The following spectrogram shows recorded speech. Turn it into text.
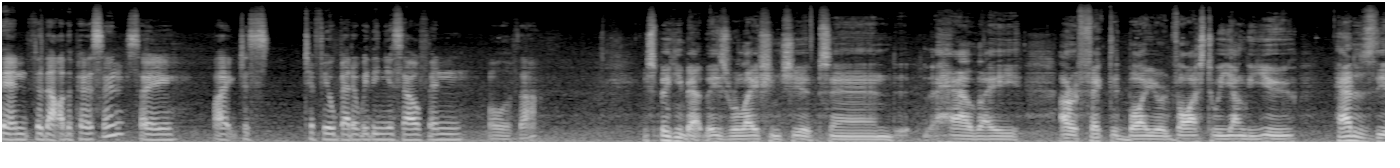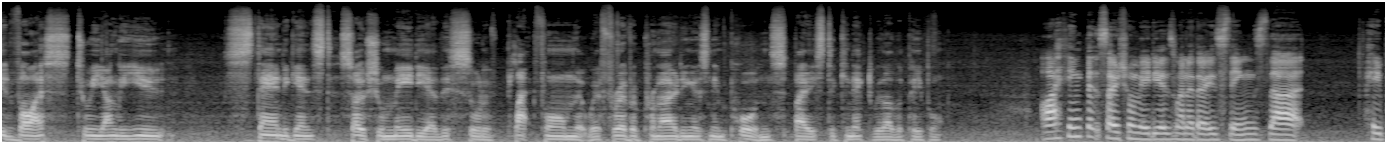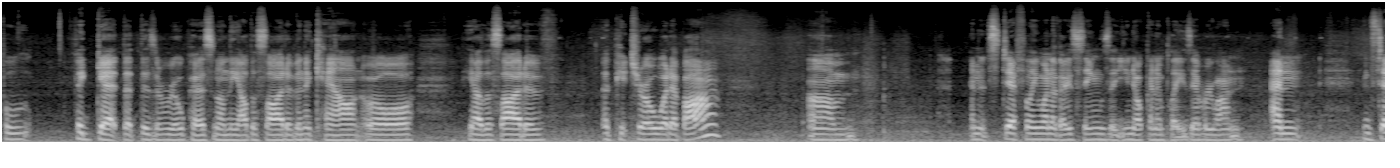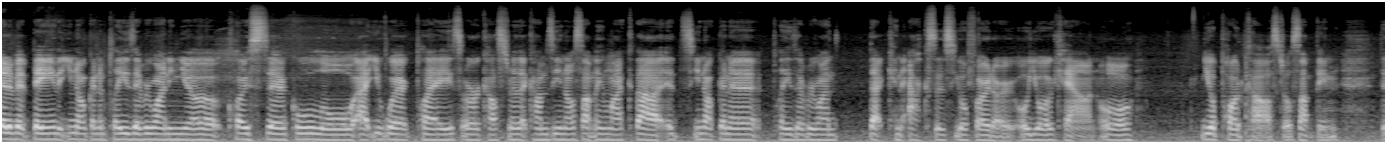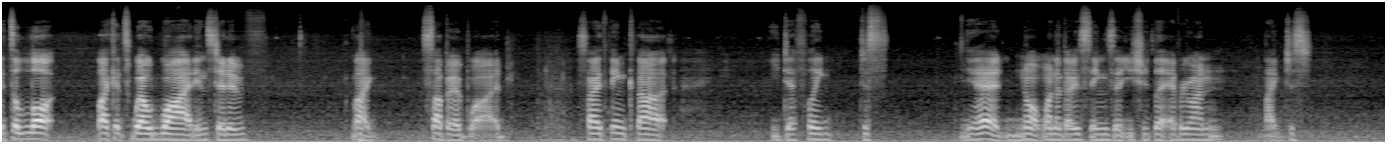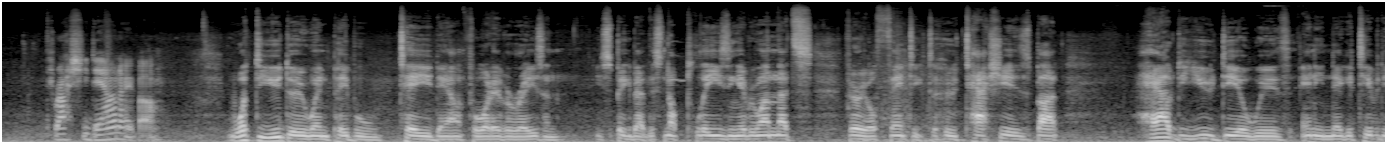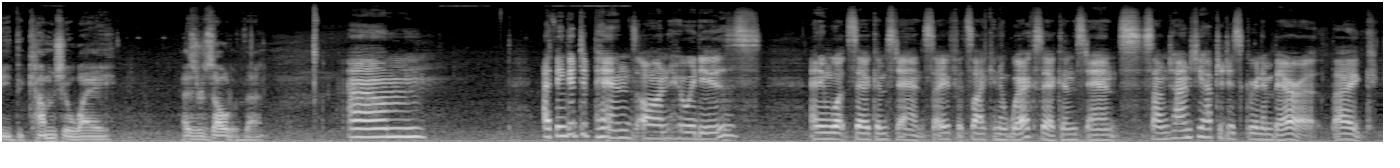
than for the other person. So, like, just to feel better within yourself and all of that. You're speaking about these relationships and how they are affected by your advice to a younger you. How does the advice to a younger you stand against social media, this sort of platform that we're forever promoting as an important space to connect with other people? I think that social media is one of those things that people forget that there's a real person on the other side of an account or the other side of a picture or whatever. Um, and it's definitely one of those things that you're not going to please everyone. And instead of it being that you're not going to please everyone in your close circle or at your workplace or a customer that comes in or something like that, it's you're not going to please everyone that can access your photo or your account or your podcast or something. It's a lot like it's worldwide instead of like suburb wide. So I think that you definitely just yeah, not one of those things that you should let everyone like just thrash you down over. What do you do when people tear you down for whatever reason? You speak about this not pleasing everyone. That's very authentic to who Tash is, but how do you deal with any negativity that comes your way as a result of that? Um, I think it depends on who it is and in what circumstance. So if it's like in a work circumstance, sometimes you have to just grin and bear it. Like,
